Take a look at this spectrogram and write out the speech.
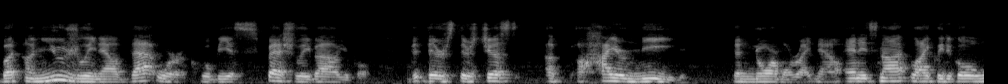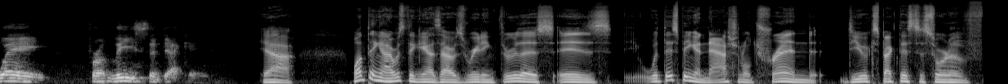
but unusually now that work will be especially valuable. There's there's just a, a higher need than normal right now, and it's not likely to go away for at least a decade. Yeah. One thing I was thinking as I was reading through this is with this being a national trend, do you expect this to sort of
